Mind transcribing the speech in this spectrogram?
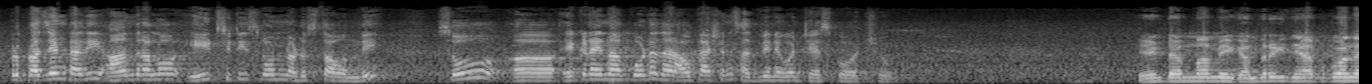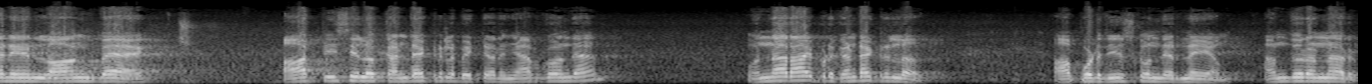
ఇప్పుడు ప్రజెంట్ అది ఆంధ్రాలో ఎయిట్ సిటీస్లో నడుస్తూ ఉంది. సో ఎక్కడైనా కూడా దాని అవకాశాన్ని సద్వినియోగం చేసుకోవచ్చు. ఏంటమ్మా మీకు అందరికీ జ్ఞాపకం నేను లాంగ్ బ్యాక్ ఆర్టీసీలో కండక్టర్లు పెట్టాను జ్ఞాపకం ఉందా? ఉన్నారా ఇప్పుడు కండక్టర్లో? అప్పుడు తీసుకున్న నిర్ణయం. అందరూ అన్నారు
